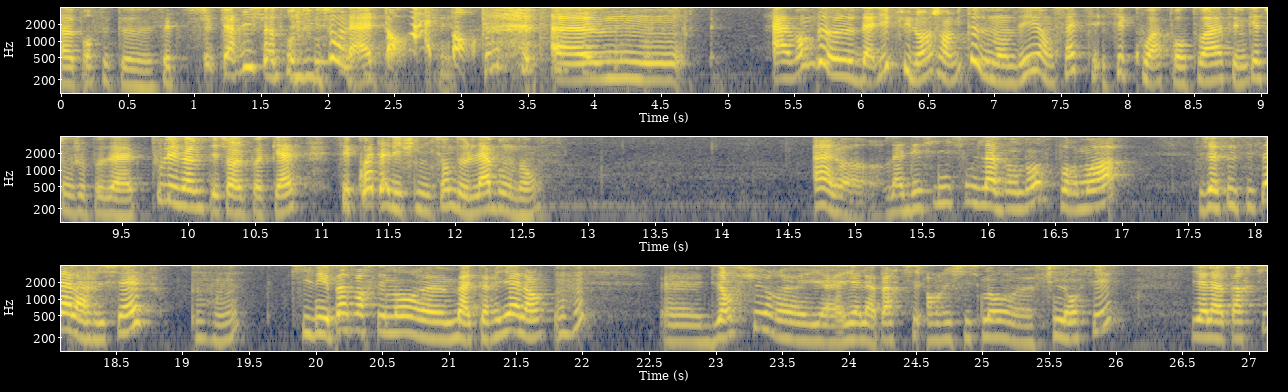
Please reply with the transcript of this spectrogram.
euh, pour cette, euh, cette super riche introduction là. Attends, attends. Euh, avant d'aller plus loin, j'ai envie de te demander en fait, c'est- quoi pour toi? C'est une question que je pose à tous les invités sur le podcast. C'est quoi ta définition de l'abondance? Alors, la définition de l'abondance, pour moi, j'associe ça à la richesse, Mhm. qui n'est pas forcément euh, matérielle. hein. Mhm. Euh, bien sûr, euh, il y, a- il y a la partie enrichissement financier, il y a la partie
